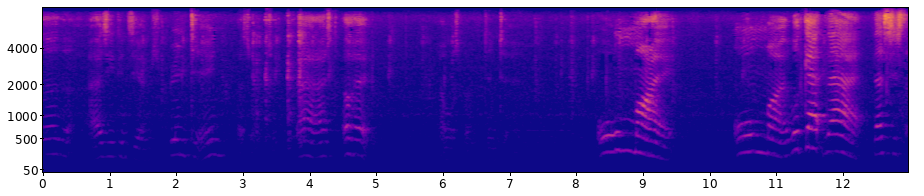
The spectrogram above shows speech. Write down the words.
la la. As you can see, I'm sprinting. That's why I'm so fast. Oh hey. I almost bumped into him. Oh my. Oh my, look at that. That's just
